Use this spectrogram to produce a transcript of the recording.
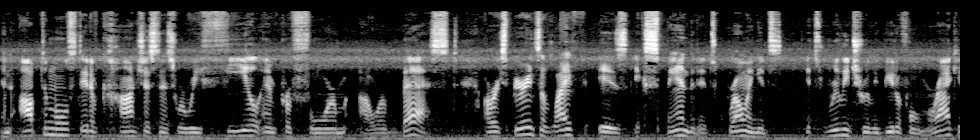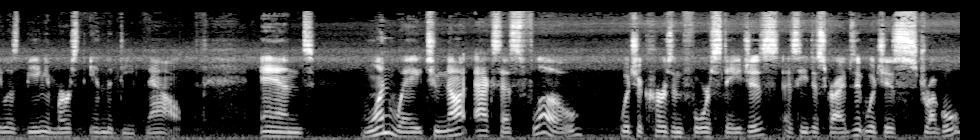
an optimal state of consciousness where we feel and perform our best. Our experience of life is expanded, it's growing, it's it's really truly beautiful and miraculous being immersed in the deep now. And one way to not access flow, which occurs in four stages as he describes it, which is struggle,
